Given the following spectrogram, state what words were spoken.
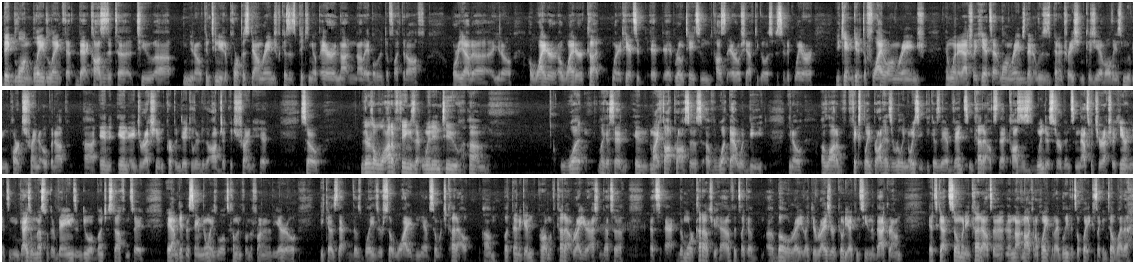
big long blade length that that causes it to to uh, you know continue to porpoise downrange because it's picking up air and not not able to deflect it off. Or you have a you know a wider a wider cut when it hits it, it, it rotates and causes the arrow shaft to go a specific way or you can't get it to fly long range. And when it actually hits at long range then it loses penetration because you have all these moving parts trying to open up uh, in in a direction perpendicular to the object that you're trying to hit. So there's a lot of things that went into um, what, like I said, in my thought process of what that would be. You know, a lot of fixed blade broadheads are really noisy because they have vents and cutouts that causes wind disturbance, and that's what you're actually hearing. It's and guys will mess with their vanes and do a bunch of stuff and say, "Hey, I'm getting the same noise." Well, it's coming from the front end of the arrow because that those blades are so wide and they have so much cutout. Um, but then again, problem with the cutout, right? You're actually that's a that's the more cutouts you have. It's like a, a bow, right? Like your riser, Cody, I can see in the background. It's got so many cutouts in it, and I'm not knocking a Hoyt, but I believe it's a Hoyt because I can tell by the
